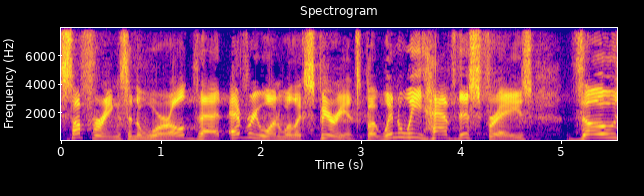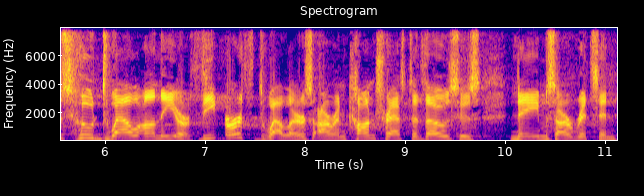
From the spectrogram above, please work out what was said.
sufferings in the world that everyone will experience. But when we have this phrase, those who dwell on the earth, the earth dwellers are in contrast to those whose names are written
